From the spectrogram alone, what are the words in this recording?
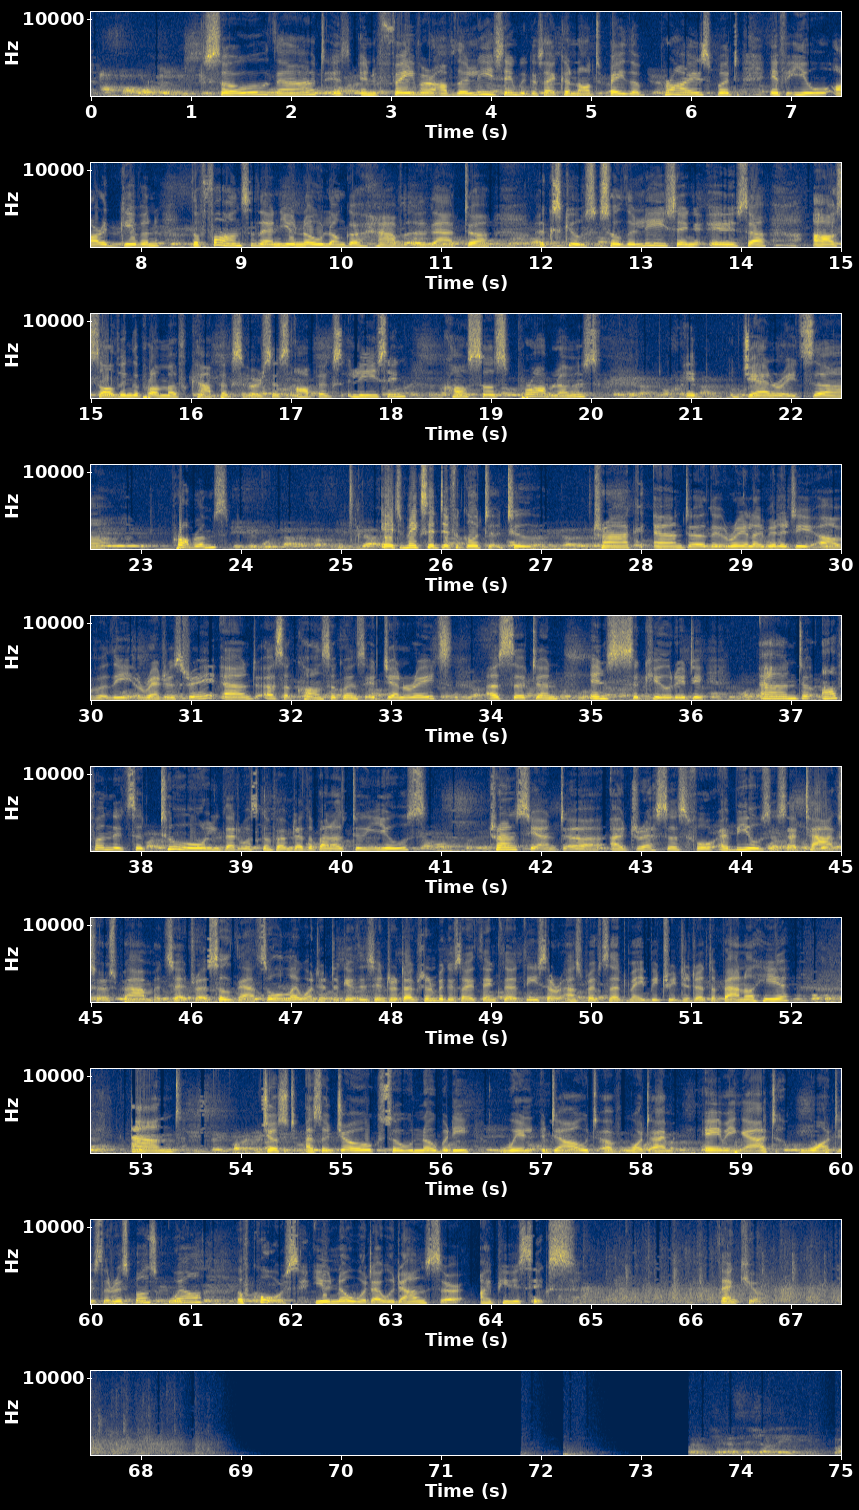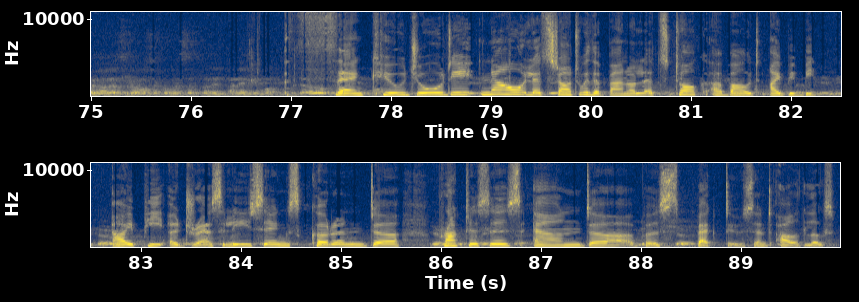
So that is in favor of the leasing because I cannot pay the price. But if you are given the funds, then you no longer have that uh, excuse. So the leasing is uh, uh, solving the problem of capex versus opex. Leasing causes problems. It generates uh, problems. It makes it difficult to track and uh, the reliability of the registry, and as a consequence, it generates a certain insecurity. And often it's a tool that was confirmed at the panel to use transient uh, addresses for abuses, attacks, or spam, etc. So that's all I wanted to give this introduction because I think that these are aspects that may be treated at the panel here. And just as a joke, so nobody will doubt of what I'm aiming at. What is the response? Well, of course, you know what I would answer, IPv6. Thank you. Thank you, Jordi. Now let's start with the panel. Let's talk about IPv IP address leasings, current uh, practices, and uh, perspectives and outlooks.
